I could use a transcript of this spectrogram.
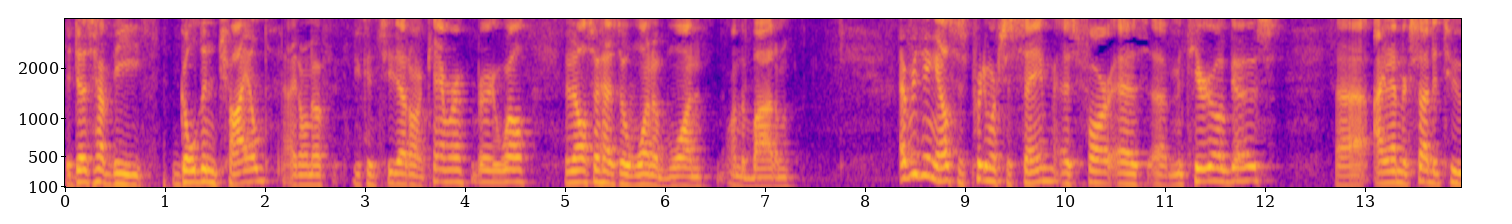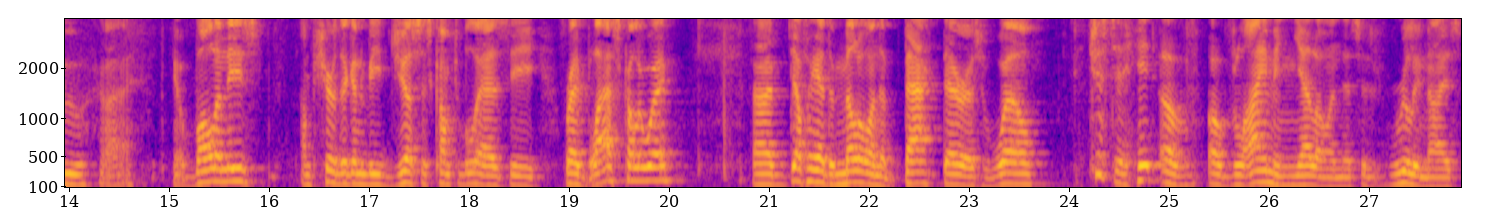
it does have the golden child. I don't know if you can see that on camera very well. It also has a one of one on the bottom. Everything else is pretty much the same as far as uh, material goes. Uh, I am excited to uh, you know ball in these. I'm sure they're going to be just as comfortable as the Red Blast colorway. Uh, definitely had the Melo on the back there as well just a hit of, of lime and yellow in this is really nice.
